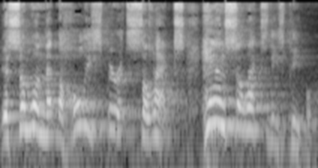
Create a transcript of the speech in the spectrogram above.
is someone that the Holy Spirit selects, hand selects these people.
